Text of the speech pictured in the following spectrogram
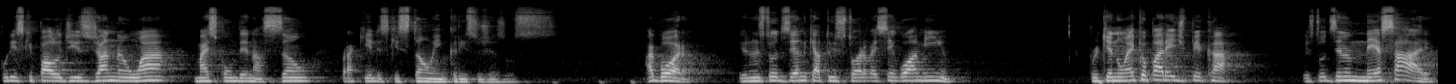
Por isso que Paulo diz: já não há mais condenação para aqueles que estão em Cristo Jesus. Agora, eu não estou dizendo que a tua história vai ser igual a minha, porque não é que eu parei de pecar, eu estou dizendo nessa área.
